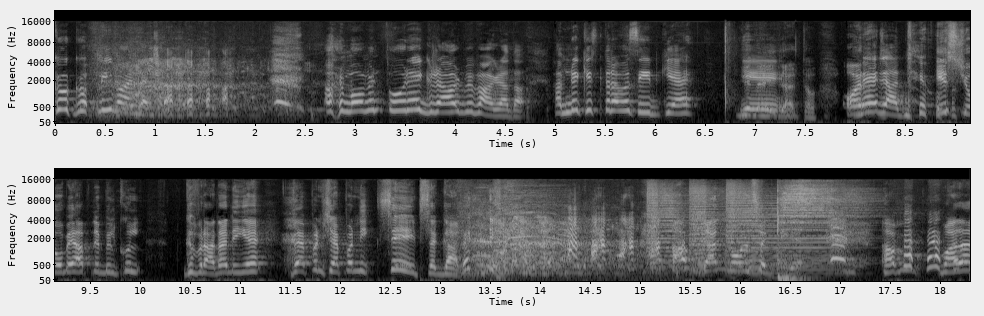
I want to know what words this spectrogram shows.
को गोली मारना चाहता और मोमिन पूरे ग्राउंड में भाग रहा था। हमने किस तरह वो सीन किया है? ये मैं जानता हूँ। और मैं जानती हूँ। इस शो में आपने बिल्कुल घबराना नहीं है वेपन शेपन नहीं से इट्स अ गन आप गन बोल सकती है। हम हमारा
